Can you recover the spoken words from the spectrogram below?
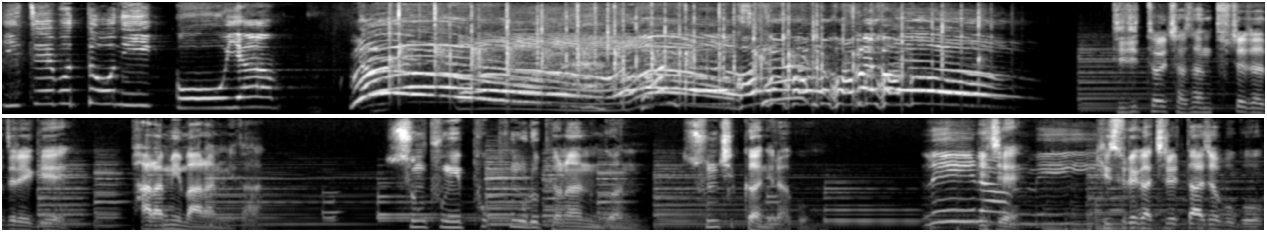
이제부터 내 꼬야. 광고, 광고, 광고, 광고. 디지털 자산 투자자들에게 바람이 말합니다. 순풍이 폭풍으로 변하는 건 순식간이라고. 이제 기술의 가치를 따져보고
